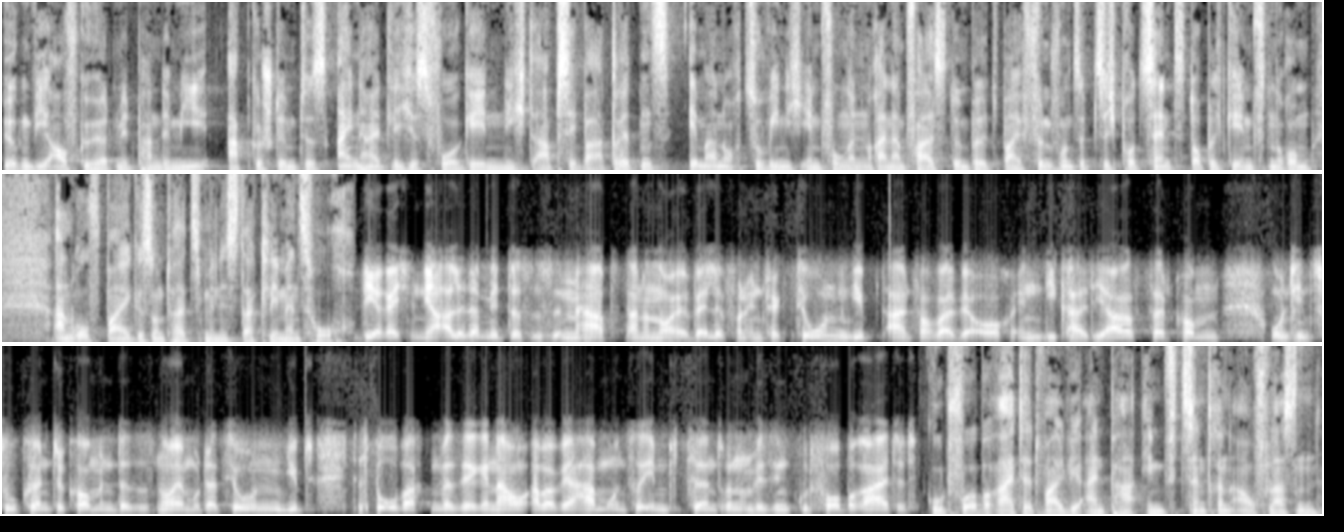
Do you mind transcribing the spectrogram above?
irgendwie aufgehört mit Pandemie, abgestimmtes, einheitliches Vorgehen nicht absehbar. Drittens, immer noch zu wenig Impfungen. Rheinland-Pfalz dümpelt bei 75 Prozent doppelt Geimpften rum. Anruf bei Gesundheitsminister Clemens Hoch. Wir rechnen ja alle damit, dass es im Herbst eine neue Welle von Infektionen gibt, einfach weil wir auch in die kalte Jahreszeit kommen. Und hinzu könnte kommen, dass es neue Mutationen gibt. Das beobachten wir sehr genau, aber wir haben unsere Impfzentren und wir sind gut vorbereitet. Gut vorbereitet, weil wir ein paar Impfzentren auflassen?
